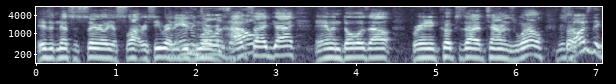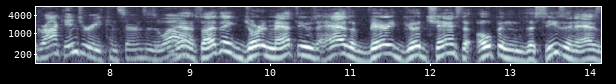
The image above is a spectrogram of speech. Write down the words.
isn't necessarily a slot receiver. I And think he's more of an Amendola's out. outside guy. Amendola's out. Brandin Cooks is out of town as well. There's So- always the Gronk injury concerns as well. yeah, so I think Jordan Matthews has a very good chance to open the season as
